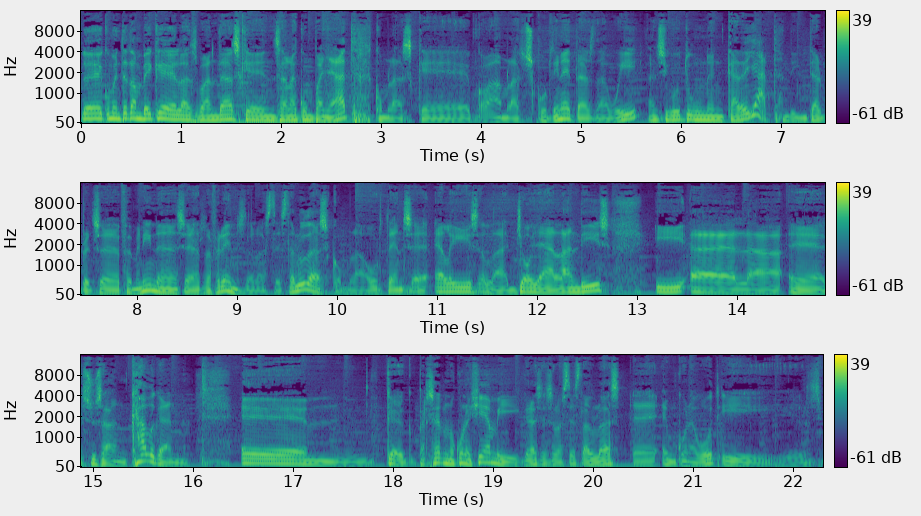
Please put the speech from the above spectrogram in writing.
Eh, comenta també que les bandes que ens han acompanyat, com les que amb les cortinetes d'avui, han sigut un encadellat d'intèrprets eh, femenines eh, referents de les testaludes, com la Hortense Ellis, la Joya Landis i eh, la eh, Susan Callaghan. Eh, que per cert no coneixíem i gràcies a les testaludes eh, hem conegut i els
